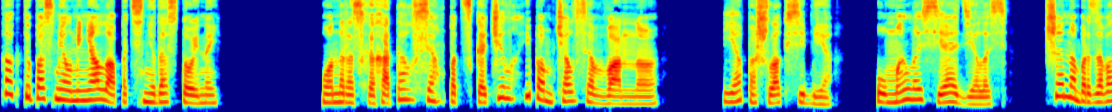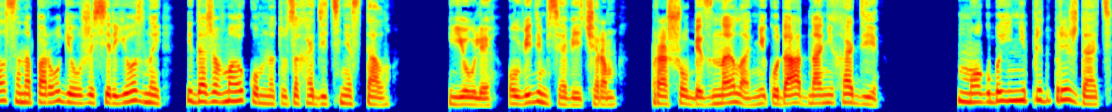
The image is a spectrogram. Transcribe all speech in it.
как ты посмел меня лапать недостойной. Он расхохотался, подскочил и помчался в ванную. Я пошла к себе, умылась и оделась. Шен образовался на пороге уже серьезный и даже в мою комнату заходить не стал. «Юли, увидимся вечером. Прошу, без Нелла никуда одна не ходи». Мог бы и не предупреждать.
